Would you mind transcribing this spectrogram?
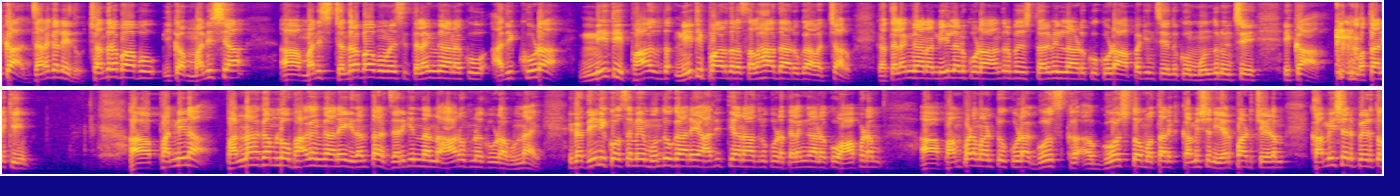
ఇక జరగలేదు. చంద్రబాబు ఇక మనిష మనిషి చంద్రబాబు మనిషి తెలంగాణకు అది కూడా నీటి పారుద నీటిపారుదల సలహాదారుగా వచ్చారు. ఇక తెలంగాణ నీళ్ళను కూడా ఆంధ్రప్రదేశ్ తమిళనాడుకు కూడా అప్పగించేందుకు ముందు నుంచి ఇక మొత్తానికి పన్నిన పన్నాగంలో భాగంగానే ఇదంతా జరిగిందన్న ఆరోపణలు కూడా ఉన్నాయి. ఇక దీనికోసమే ముందుగానే ఆదిత్యనాథ్ను కూడా తెలంగాణకు ఆపడం పంపడం అంటూ కూడా గోస్ ఘోష్తో మొత్తానికి కమిషన్ ఏర్పాటు చేయడం కమిషన్ పేరుతో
